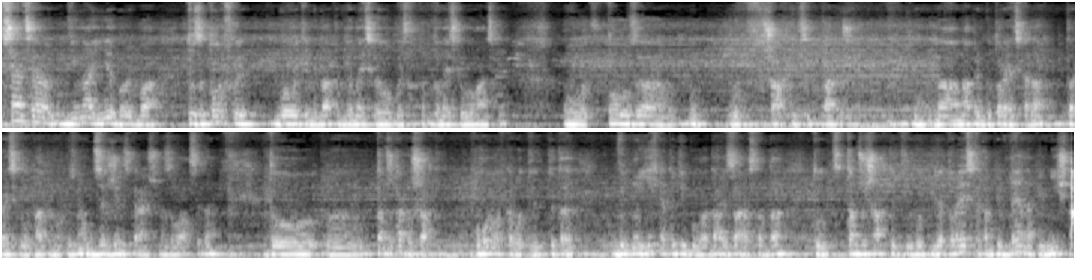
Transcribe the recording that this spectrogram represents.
вся ця війна і є боротьба то за торфи болотями, да, там Донецької області, там Донецької, Луганської. От, то за ну, от шахти ці також напрямку Торецька, да? Торецький от напрямок візьмемо, Дзержинська раніше називався, да? то е, там же також шахти. Горловка, от, е, та, ну, їхня тоді була, да, і зараз там, да? то там же шахти от, для Торецька, там південна, північна,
